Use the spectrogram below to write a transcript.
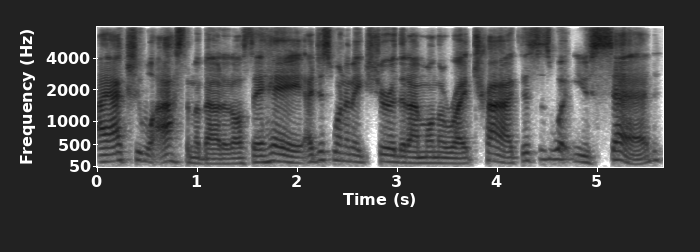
I actually will ask them about it. I'll say, Hey, I just want to make sure that I'm on the right track. This is what you said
